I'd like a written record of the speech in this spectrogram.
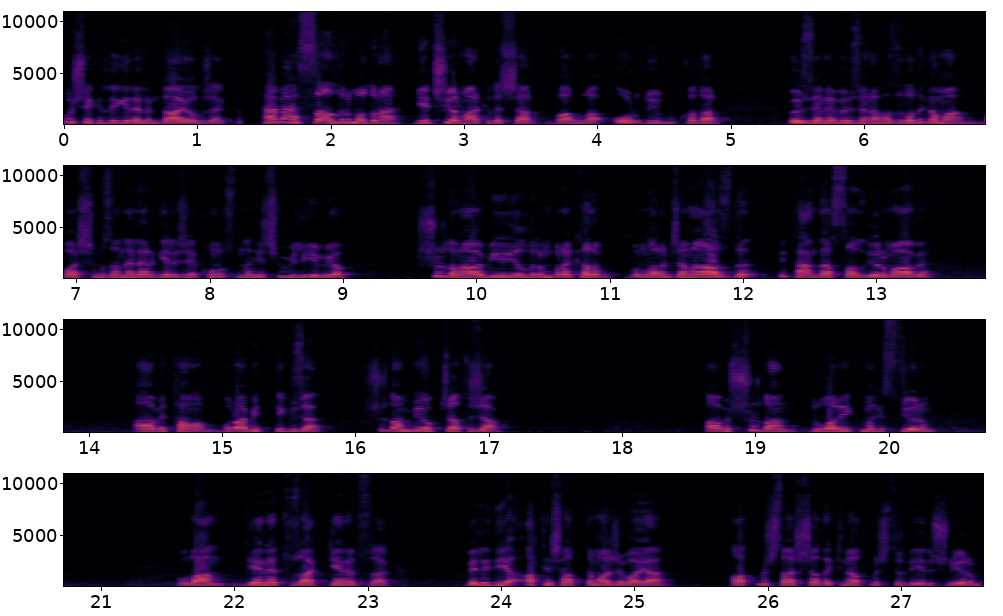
Bu şekilde girelim daha iyi olacaktır. Hemen saldırı moduna geçiyorum arkadaşlar. Valla orduyu bu kadar özene bözene hazırladık ama başımıza neler geleceği konusunda hiçbir bilgim yok. Şuradan abi bir yıldırım bırakalım. Bunların canı azdı. Bir tane daha sallıyorum abi. Abi tamam. Bura bitti güzel. Şuradan bir okçu atacağım. Abi şuradan duvarı yıkmak istiyorum. Ulan gene tuzak gene tuzak. Belediye ateş attı mı acaba ya? 60 da aşağıdakini atmıştır diye düşünüyorum.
